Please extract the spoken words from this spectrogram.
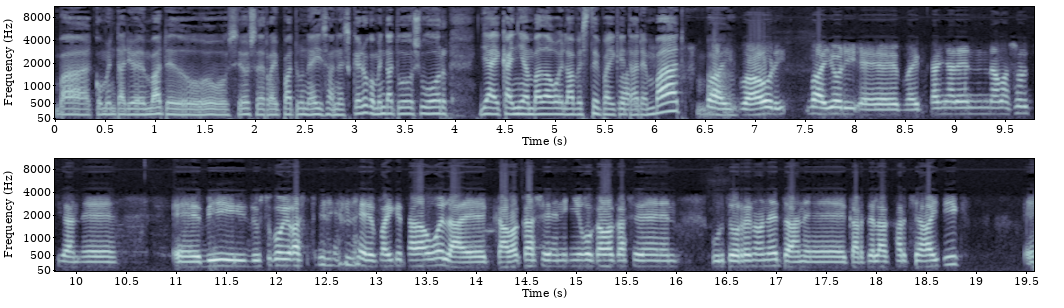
ba, komentarioen bat edo zeo zer raipatu nahi izan. Eskero, komentatu zu hor ja ekainean badagoela beste paiketaren bat, Bai, ba hori, bai hori, e, ba, ekainaren amazortzian, e, e, bi duztuko igazteren e, paiketa dagoela, e, kabakasen, inigo kabakasen urte horren honetan e, kartelak jartzea gaitik, e,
